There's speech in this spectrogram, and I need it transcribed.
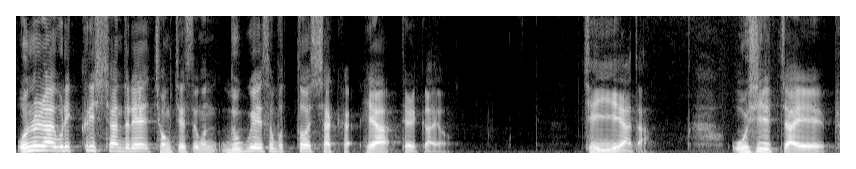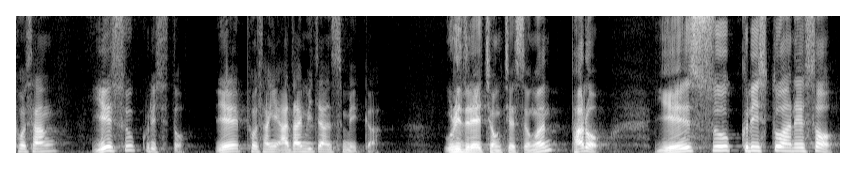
오늘날 우리 크리스찬들의 정체성은 누구에서부터 시작해야 될까요? 제2의 아담, 오실 자의 표상 예수 그리스도의 표상이 아담이지 않습니까? 우리들의 정체성은 바로 예수 그리스도 안에서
